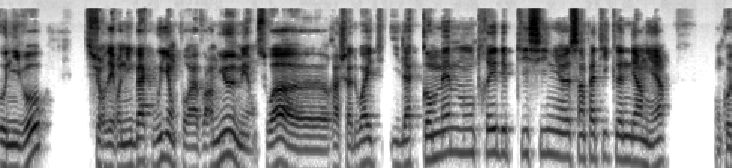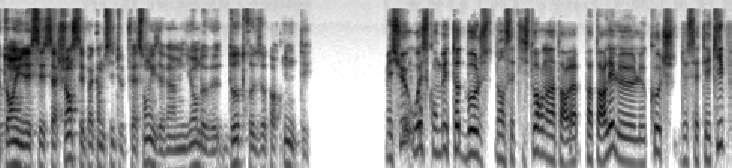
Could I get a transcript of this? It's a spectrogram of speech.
au niveau. Sur des running backs, oui, on pourrait avoir mieux, mais en soi, Rashad White, il a quand même montré des petits signes sympathiques l'année dernière. Donc autant lui laisser sa chance. C'est pas comme si de toute façon ils avaient un million d'autres opportunités. Messieurs, où est-ce qu'on met Todd Bowles dans cette histoire? On n'en a pas parlé, le, coach de cette équipe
